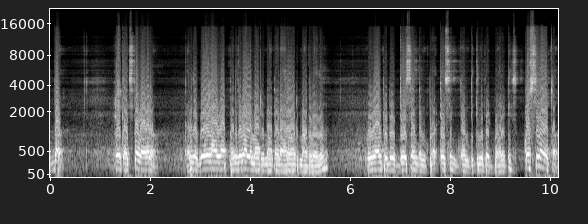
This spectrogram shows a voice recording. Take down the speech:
ఇద్దాం. నేను ఖచ్చితంగా వదలం. కాబట్టి వీళ్ళలాగా పనికిమాల మాటలు మాట్లాడే అలవాటు మాకు లేదు. We want do decent and decent and dignified politics question అవుతాం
